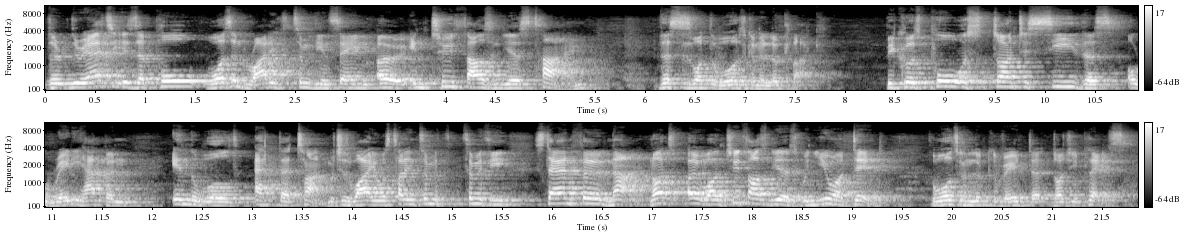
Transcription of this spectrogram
the, the reality is that Paul wasn't writing to Timothy and saying, oh, in 2,000 years' time, this is what the world is going to look like. Because Paul was starting to see this already happen in the world at that time, which is why he was telling Timothy, Timothy stand firm now. Not, oh, well, in 2,000 years, when you are dead, the world's going to look a very dodgy place.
